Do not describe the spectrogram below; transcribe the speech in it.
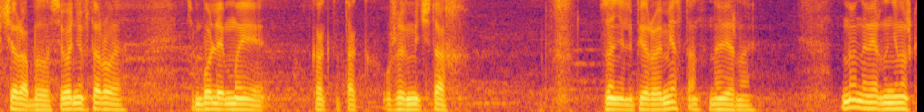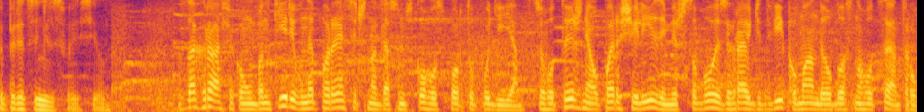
Вчера было, сегодня второе. Тем более мы как-то так уже в мечтах заняли первое место, наверное. Ну и, наверное, немножко переоценили свои силы. За графіком у банкірів непересічна для сумського спорту подія. Цього тижня у першій лізі між собою зіграють дві команди обласного центру.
